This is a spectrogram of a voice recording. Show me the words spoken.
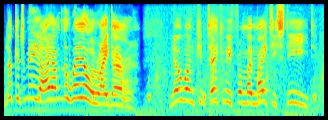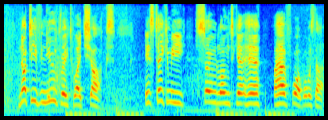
Look at me, I am the whale rider. No one can take me from my mighty steed. Not even you, great white sharks. It's taken me so long to get here. I have, what, what was that?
